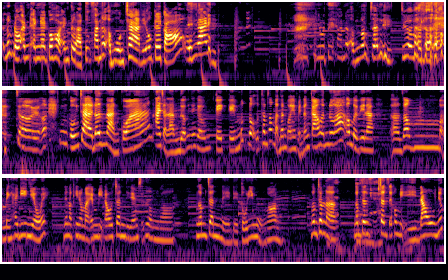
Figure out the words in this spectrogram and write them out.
lúc đầu anh anh nghe câu hỏi anh tưởng là tự pha nước ấm uống trà thì ok có uống ngay nhưng mà tự pha nước ấm ngâm chân thì chưa bao giờ. Trời ơi, uống trà đơn giản quá. Ai chả làm được nhưng cái cái cái mức độ chăm sóc bản thân của anh phải nâng cao hơn nữa. Không bởi vì là ờ, do bọn mình hay đi nhiều ấy Nên là khi nào mà em bị đau chân thì em sẽ thường ờ, ngâm chân để để tối đi ngủ ngon. Ngâm chân là ngâm chân chân sẽ không bị đau nhức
